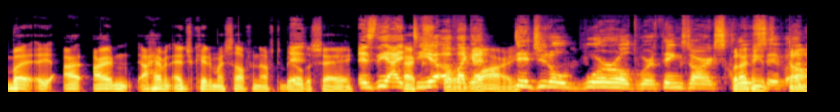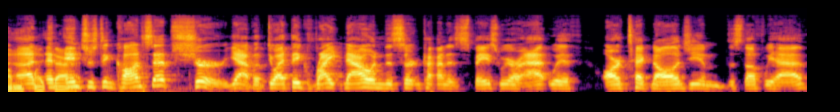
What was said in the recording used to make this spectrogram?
but I I'm I haven't educated myself enough to be able to say Is the X idea of like Y. a digital world where things are But I exclusive think it's dumb an, an- like an that. interesting concept? Sure, yeah. But do I think right now in this certain kind of space we are at with our technology and the stuff we have,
